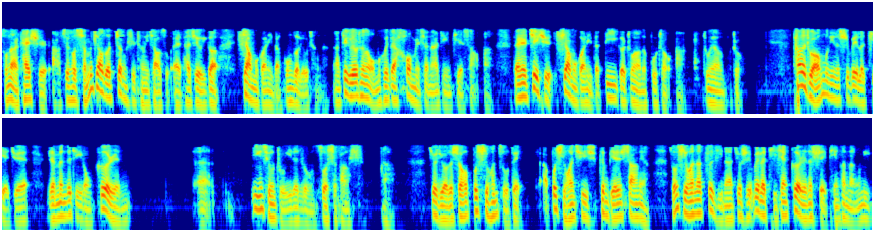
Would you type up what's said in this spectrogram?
从哪开始啊，最后什么叫做正式成立小组？哎，它是有一个项目管理的工作流程的啊。这个流程呢，我们会在后面向大家进行介绍啊。但是这是项目管理的第一个重要的步骤啊，重要的步骤。它的主要目的呢，是为了解决人们的这种个人呃英雄主义的这种做事方式啊，就有的时候不喜欢组队。啊，不喜欢去跟别人商量，总喜欢呢自己呢，就是为了体现个人的水平和能力，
